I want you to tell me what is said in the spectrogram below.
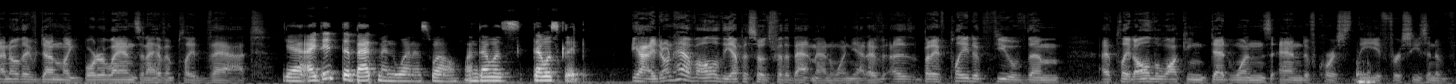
I know they've done like Borderlands, and I haven't played that. Yeah, I did the Batman one as well, and that was that was good. Yeah, I don't have all of the episodes for the Batman one yet. I've, uh, but I've played a few of them. I've played all the Walking Dead ones, and of course the first season of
